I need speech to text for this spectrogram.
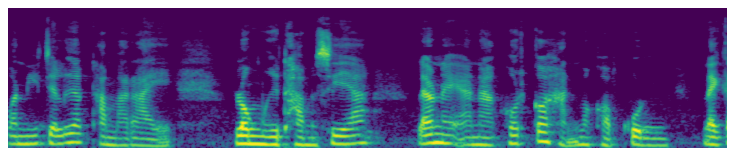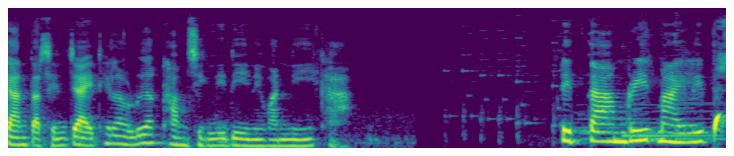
วันนี้จะเลือกทำอะไร ลงมือทำเสีย แล้วในอนาคตก็หันมาขอบคุณในการตัดสินใจที่เราเลือกทำสิ่งดี ๆ ในวันนี้ค่ะ ติดตาม Read My Lips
